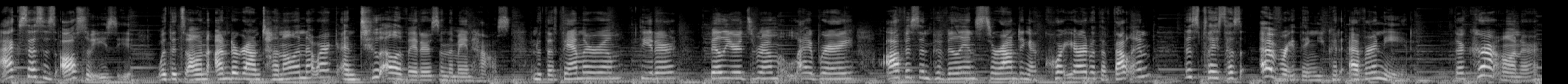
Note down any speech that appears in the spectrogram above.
Access is also easy, with its own underground tunnel and network and two elevators in the main house, and with a family room, theater, billiards room, library, office, and pavilions surrounding a courtyard with a fountain, this place has everything you could ever need. Their current owner,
